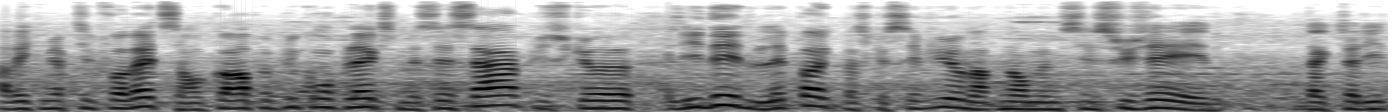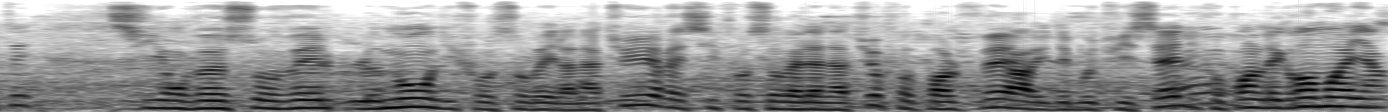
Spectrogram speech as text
Avec Myrtille Fauvette, c'est encore un peu plus complexe, mais c'est ça, puisque l'idée de l'époque, parce que c'est vieux maintenant, même si le sujet est d'actualité, si on veut sauver le monde, il faut sauver la nature, et s'il faut sauver la nature, il ne faut pas le faire avec des bouts de ficelle, il faut prendre les grands moyens.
